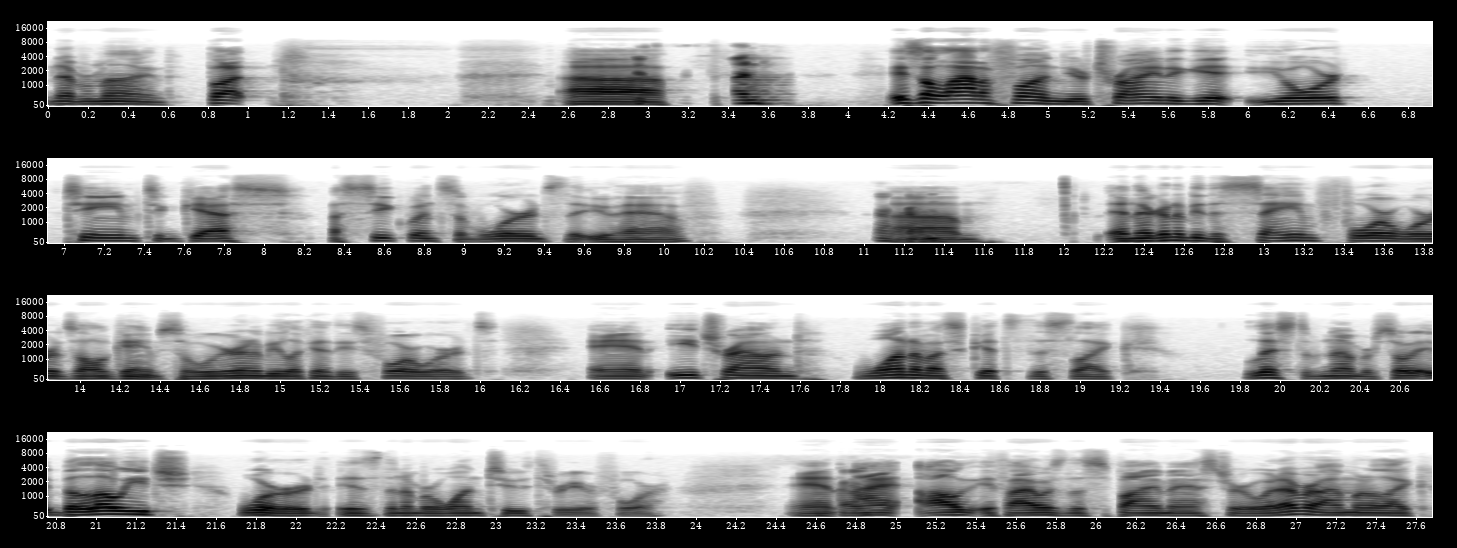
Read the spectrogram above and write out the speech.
never mind. But uh, it's a lot of fun. You're trying to get your team to guess a sequence of words that you have. Okay. Um, and they're going to be the same four words all game. So we're going to be looking at these four words, and each round, one of us gets this like list of numbers. So below each word is the number one, two, three, or four. And okay. I, I'll if I was the spy master or whatever, I'm gonna like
